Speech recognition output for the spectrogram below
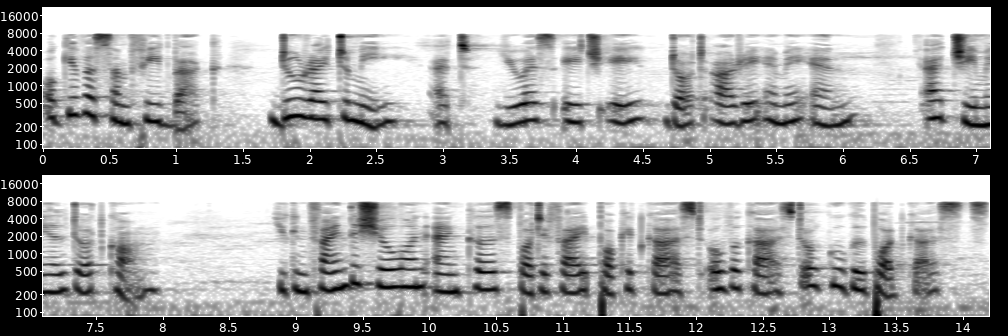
or give us some feedback, do write to me at usha.raman at gmail.com. You can find the show on Anchor, Spotify, Pocket Cast, Overcast, or Google Podcasts.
